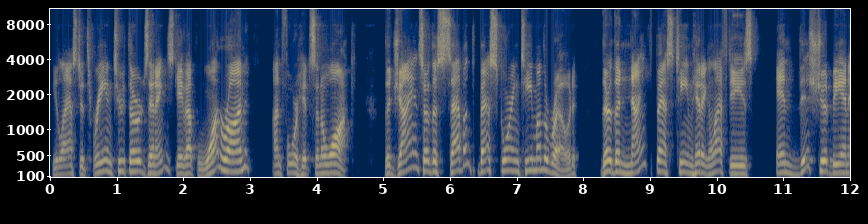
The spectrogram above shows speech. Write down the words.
He lasted three and two thirds innings, gave up one run on four hits and a walk. The Giants are the seventh best scoring team on the road. They're the ninth best team hitting lefties. And this should be an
